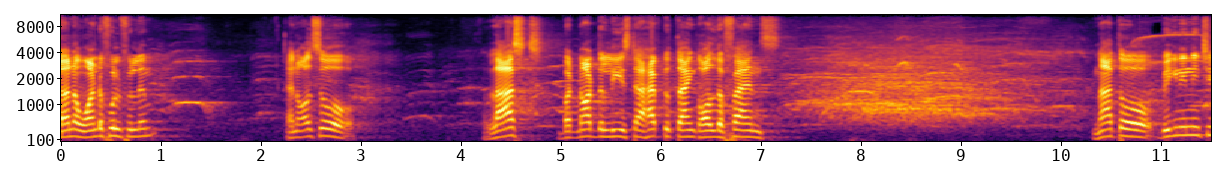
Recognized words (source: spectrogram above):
done a wonderful film and also last but not the least I have to thank all the fans నాతో బిగినింగ్ నుంచి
